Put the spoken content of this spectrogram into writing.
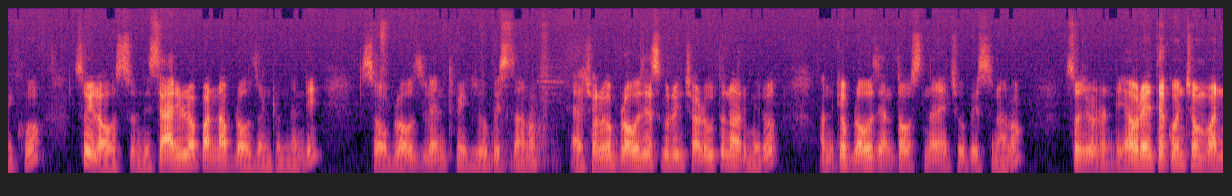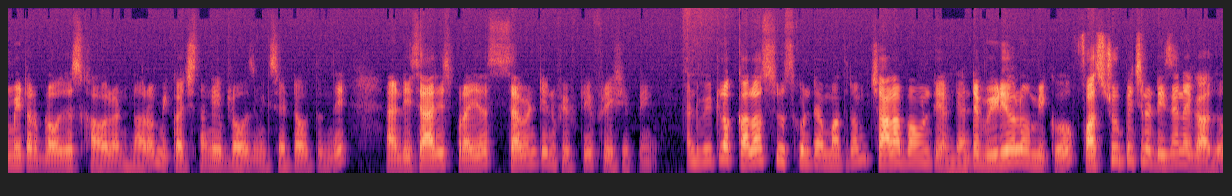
మీకు సో ఇలా వస్తుంది. శారీలో పన్నా బ్లౌజ్ ఉంటుందండి. సో బ్లౌజ్ లెంత్ మీకు చూపిస్తాను. యాక్చువల్గా బ్లౌజెస్ గురించి అడుగుతున్నారు మీరు. అందుకే బ్లౌజ్ ఎంత వస్తుందనే చూపిస్తున్నాను. సో చూడండి ఎవరైతే కొంచెం వన్ మీటర్ బ్లౌజెస్ కావాలంటున్నారో మీకు ఖచ్చితంగా ఈ బ్లౌజ్ మీకు సెట్ అవుతుంది. అండ్ ఈ saris prices seventeen fifty free shipping. And వీటిలో కలర్స్ చూసుకుంటే మాత్రం చాలా బాగుంటాయండి. అంటే వీడియోలో మీకు ఫస్ట్ చూపించిన డిజైనే కాదు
